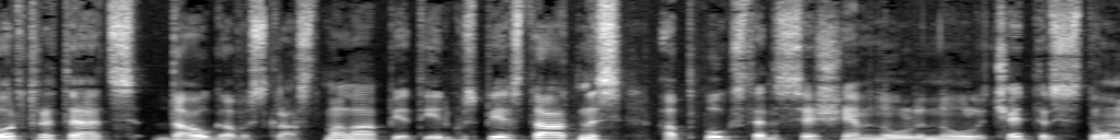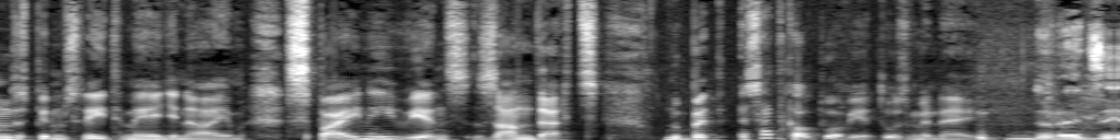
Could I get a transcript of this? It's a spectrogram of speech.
Portretēts Daugavas krastmalā pie tirgus piestātnes ap pulksteni 6.004 stundas pirms rīta mēģinājuma. Spainī viens zandarts. Nu, bet es atkal to vietu uzminēju. Nu, redzi?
